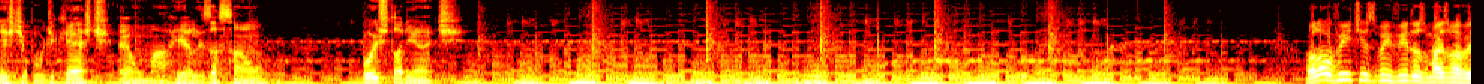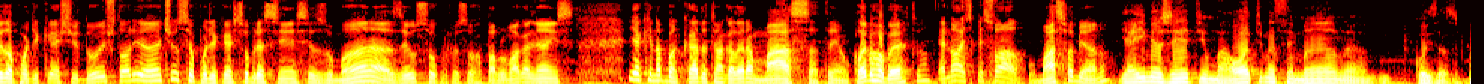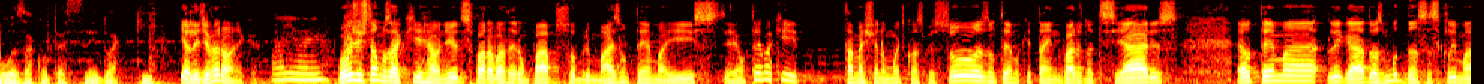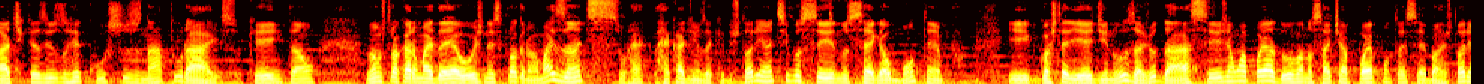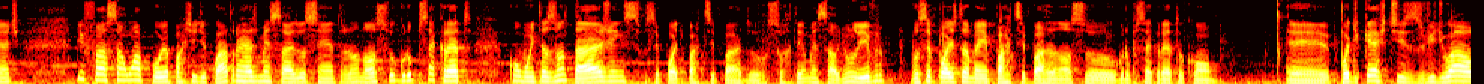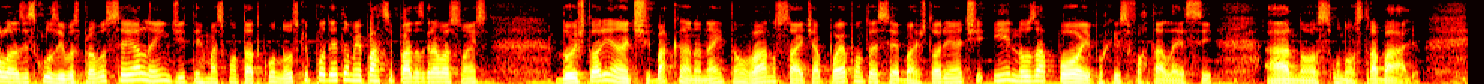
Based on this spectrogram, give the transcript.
Este podcast é uma realização O Historiante. Olá, ouvintes, bem-vindos mais uma vez ao podcast do Historiante, o seu podcast sobre as ciências humanas. Eu sou o professor Pablo Magalhães e aqui na bancada tem uma galera massa. Tem o Kleber Roberto. É nóis, pessoal. O Márcio Fabiano. E aí, minha gente, uma ótima semana, coisas boas acontecendo aqui. E a Lídia Verônica. Oi, oi. Hoje estamos aqui reunidos para bater um papo sobre mais um tema aí. É um tema que está mexendo muito com as pessoas, um tema que está em vários noticiários. É o tema ligado às mudanças climáticas e os recursos naturais, ok? Então, vamos trocar uma ideia hoje nesse programa. Mas antes, os recadinhos aqui do Historiante. Se você nos segue há um bom tempo e gostaria de nos ajudar, seja um apoiador, vá no site apoia.se historiante e faça um apoio a partir de R$ reais mensais. Você entra no nosso grupo secreto com muitas vantagens. Você pode participar do sorteio mensal de um livro. Você pode também participar do nosso grupo secreto com é, podcasts, videoaulas exclusivas para você, além de ter mais contato conosco e poder também participar das gravações do Historiante. Bacana, né? Então vá no site apoia.se barra historiante e nos apoie, porque isso fortalece a nosso, o nosso trabalho.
